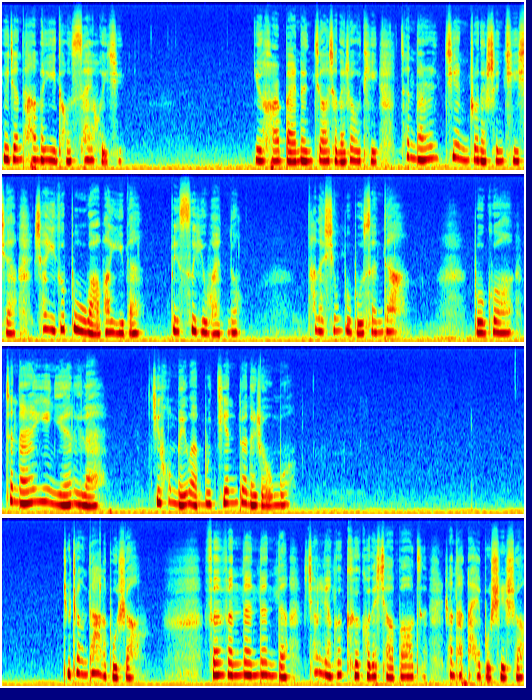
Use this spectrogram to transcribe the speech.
又将它们一同塞回去。女孩白嫩娇小的肉体，在男人健壮的身躯下，像一个布娃娃一般被肆意玩弄。她的胸部不算大，不过在男人一年里来，几乎每晚不间断的揉摸，就胀大了不少，粉粉嫩嫩的，像两个可口的小包子，让他爱不释手。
